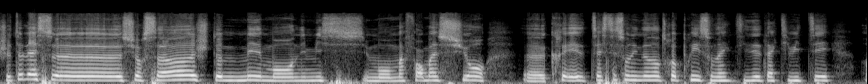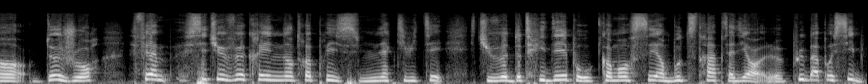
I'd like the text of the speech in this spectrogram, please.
Je te laisse euh, sur ça. Je te mets mon émission, ma formation, euh, créer, tester son idée d'entreprise, son idée d'activité en deux jours. Si tu veux créer une entreprise, une activité, si tu veux d'autres idées pour commencer en bootstrap, c'est-à-dire le plus bas possible,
